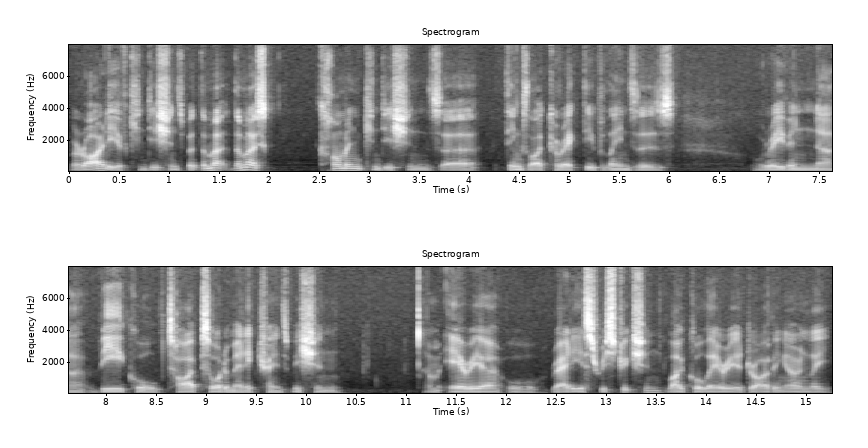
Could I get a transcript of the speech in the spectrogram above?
variety of conditions, but the, mo- the most common conditions are things like corrective lenses or even uh, vehicle types, automatic transmission, um, area or radius restriction, local area driving only,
